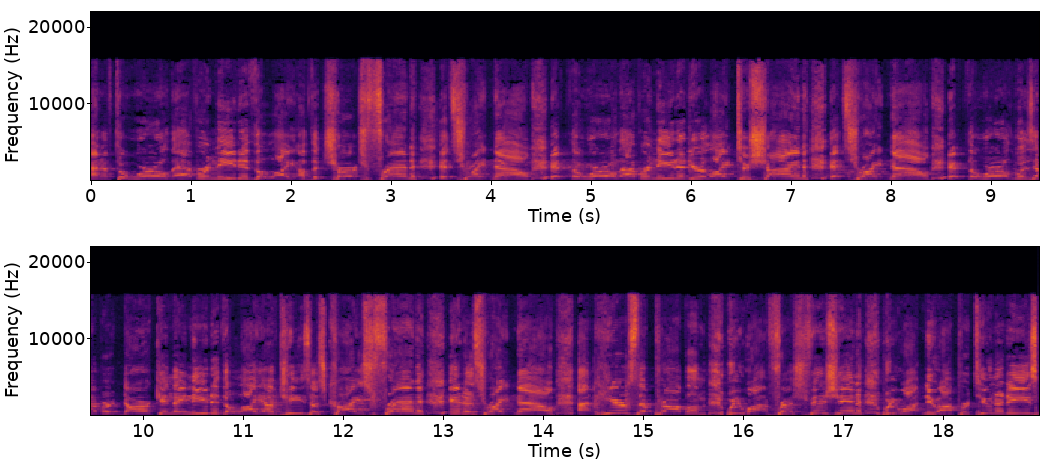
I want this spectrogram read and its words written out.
And if the world ever needed the light of the church, friend, it's right now. If the world ever needed your light to shine, it's right now. If the world was ever dark and they needed the light of Jesus Christ, friend, it is right now. And here's the problem we want fresh vision, we want new opportunities,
